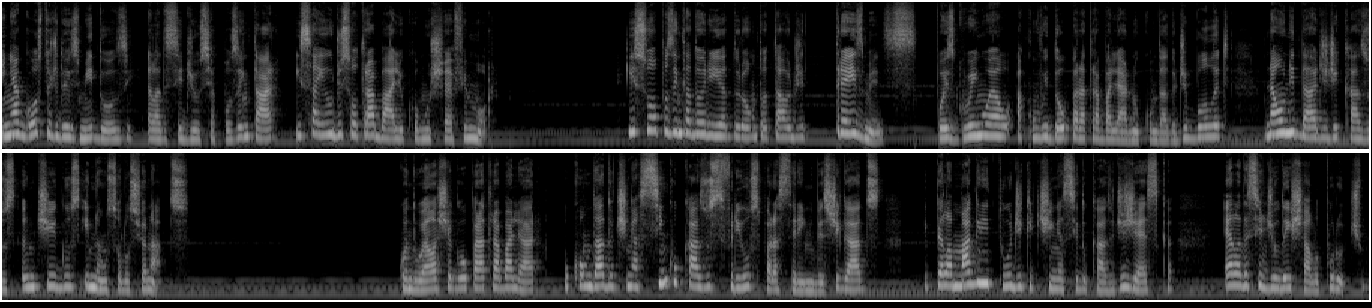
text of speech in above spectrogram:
Em agosto de 2012, ela decidiu se aposentar e saiu de seu trabalho como chefe Moore. E sua aposentadoria durou um total de três meses, pois Greenwell a convidou para trabalhar no condado de Bullitt, na unidade de casos antigos e não solucionados. Quando ela chegou para trabalhar, o condado tinha cinco casos frios para serem investigados, e pela magnitude que tinha sido o caso de Jéssica, ela decidiu deixá-lo por último.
